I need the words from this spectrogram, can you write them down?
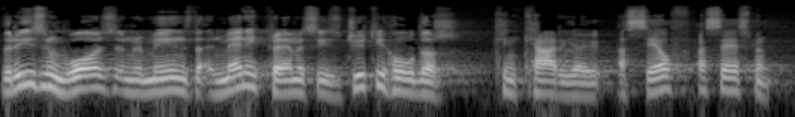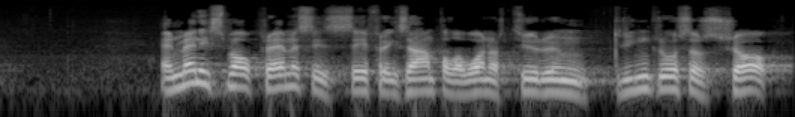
The reason was and remains that in many premises, duty holders can carry out a self-assessment. In many small premises, say for example a one or two room greengrocer's shop,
